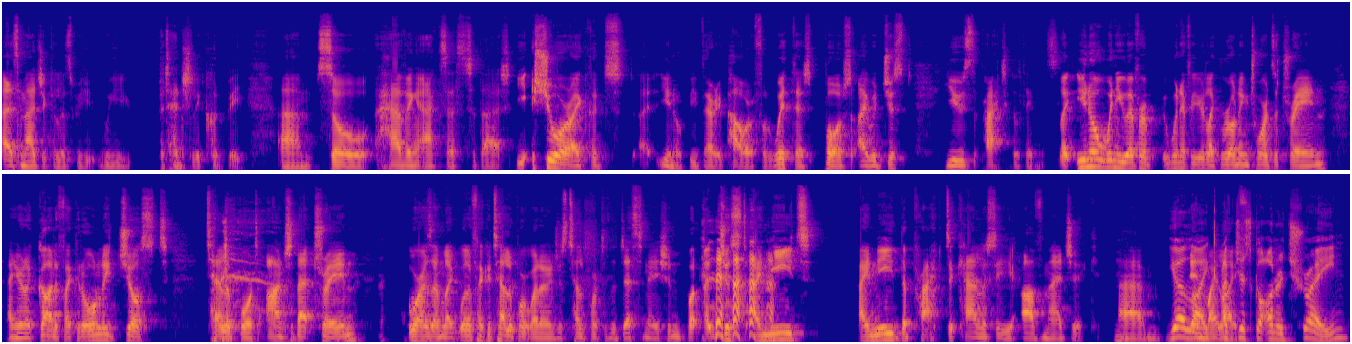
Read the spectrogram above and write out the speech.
as magical as we we potentially could be. Um, so having access to that, sure, I could, uh, you know, be very powerful with it, but I would just use the practical things. Like, you know, when you ever, whenever you're like running towards a train and you're like, God, if I could only just teleport onto that train. Whereas I'm like, well, if I could teleport, why don't I just teleport to the destination? But I just, I need, I need the practicality of magic. Hmm. Um, you're like, I've just got on a train.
